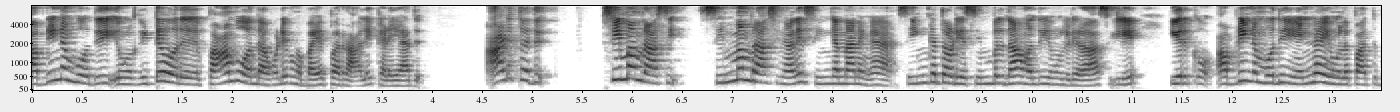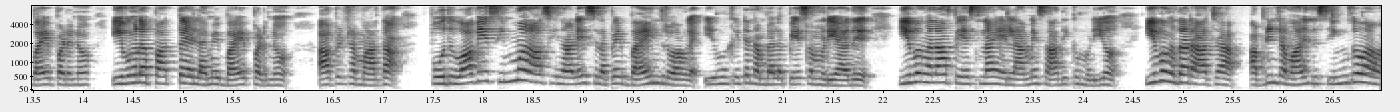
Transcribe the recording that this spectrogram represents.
அப்படின்னும் போது இவங்க கிட்ட ஒரு பாம்பு வந்தா கூட இவங்க பயப்படுற ஆளே கிடையாது. அடுத்தது சிம்மம் ராசி. சிம்மம் ராசினாலே சிங்கம் தானேங்க. சிங்கத்தோடைய சிம்பிள் தான் வந்து இவங்களுடைய ராசியிலே இருக்கும். அப்படின்னும் போது என்ன இவங்களை பார்த்து பயப்படணும்? இவங்கள பார்த்தா எல்லாமே பயப்படணும் அப்படின்ற மாதிரி தான் பொதுவாகவே சிம்ம ராசினாலே சில பேர் பயந்துருவாங்க. இவங்க கிட்ட நம்மளால பேச முடியாது. இவங்க தான் பேசினா எல்லாமே சாதிக்க முடியும். இவங்க தான் ராஜா அப்படின்ற மாதிரி இந்த சிங்கம்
